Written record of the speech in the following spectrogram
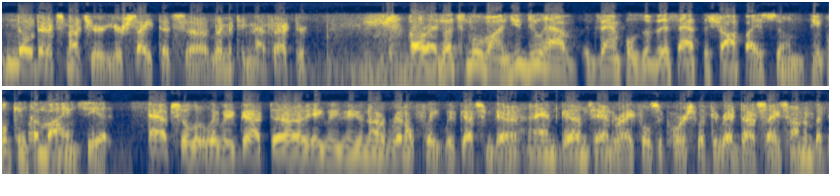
know that it's not your your sight that's uh, limiting that factor. All right, let's move on. You do have examples of this at the shop, I assume. People can come by and see it. Absolutely, we've got uh, we've even our rental fleet. We've got some gun, handguns and rifles, of course, with the red dot sights on them. But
